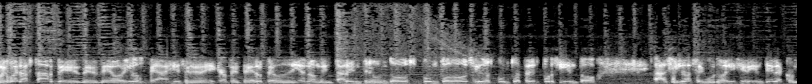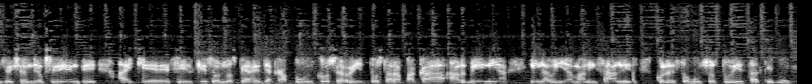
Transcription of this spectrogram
Muy buenas tardes. Desde hoy los peajes en el eje cafetero podrían aumentar entre un 2.2 y 2.3%. Así lo aseguró el gerente de la concesión de Occidente. Hay que decir que son los peajes de Acapulco, Cerritos, Tarapacá, Armenia y la vía Manizales. Con esto muchos turistas que llegan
